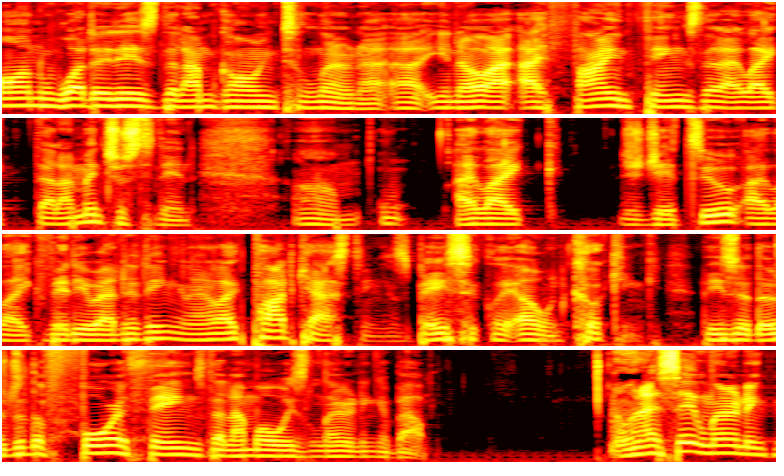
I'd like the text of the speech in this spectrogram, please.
on what it is that I'm going to learn. I, uh, you know, I, I, find things that I like that I'm interested in. Um, I like jiu-jitsu i like video editing and i like podcasting is basically oh and cooking these are those are the four things that i'm always learning about and when I say learning,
